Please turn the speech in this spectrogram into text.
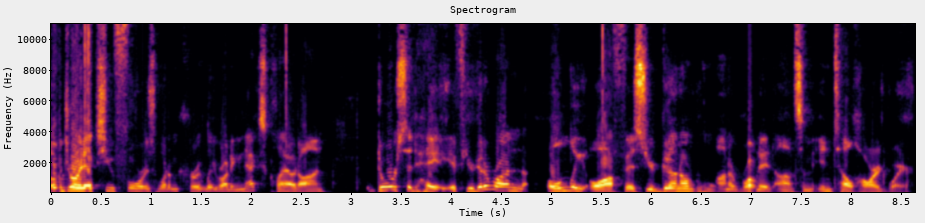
Odroid XU4 is what I'm currently running Nextcloud on. Door said, hey, if you're going to run OnlyOffice, you're going to want to run it on some Intel hardware.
